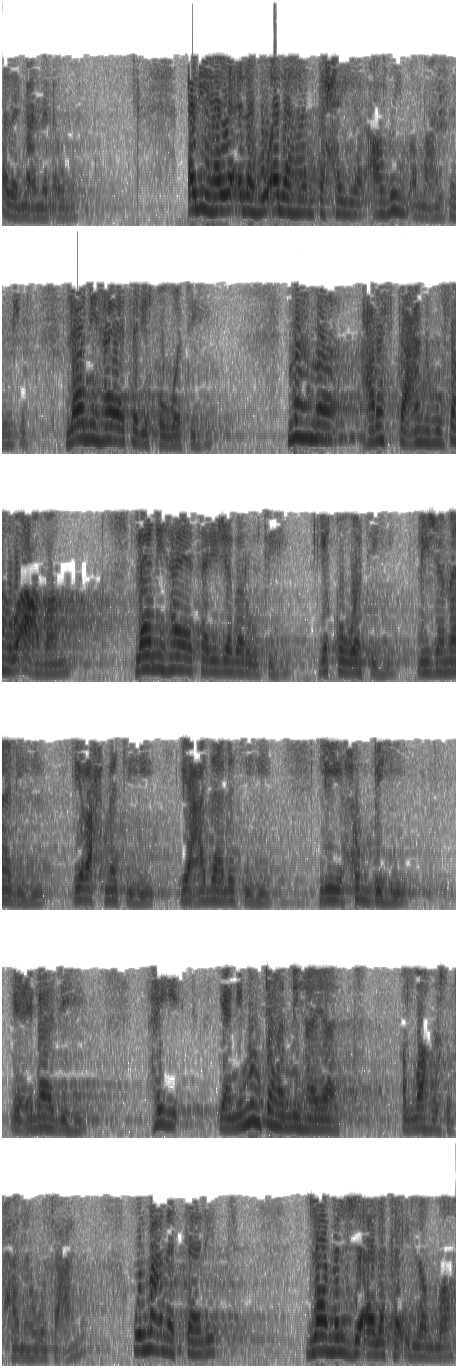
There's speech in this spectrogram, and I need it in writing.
هذا المعنى الأول. أله يأله ألها تحير عظيم الله عز وجل لا نهاية لقوته. مهما عرفت عنه فهو أعظم لا نهاية لجبروته لقوته لجماله لرحمته لعدالته لحبه لعباده. هي يعني منتهى النهايات الله سبحانه وتعالى. والمعنى الثالث لا ملجأ لك إلا الله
